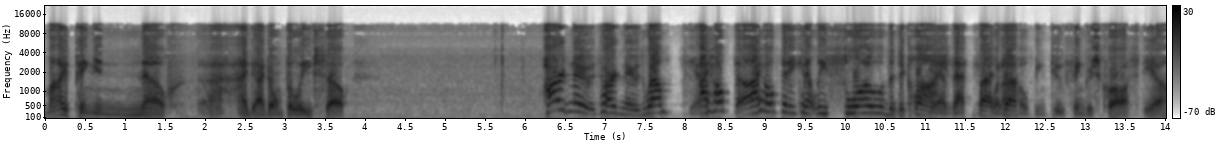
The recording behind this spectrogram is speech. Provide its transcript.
My opinion, no. Uh, I, I don't believe so. Hard news, hard news. Well, Yeah. I hope that, I hope that he can at least slow the decline. Yeah, that's but, what uh, I'm hoping too. Fingers crossed. Yeah.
